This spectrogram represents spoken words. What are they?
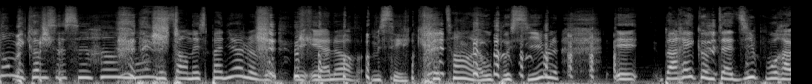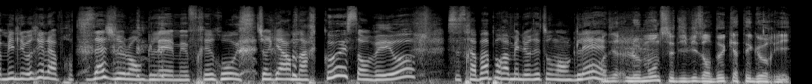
non, mais comme c'est c'est en espagnol. Bon. Et alors, mais c'est crétin là, au possible. Et pareil, comme t'as dit, pour améliorer l'apprentissage de l'anglais. Mais frérot, si tu regardes Narcos en VO, ce sera pas pour améliorer ton anglais. Le monde se divise en deux catégories.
